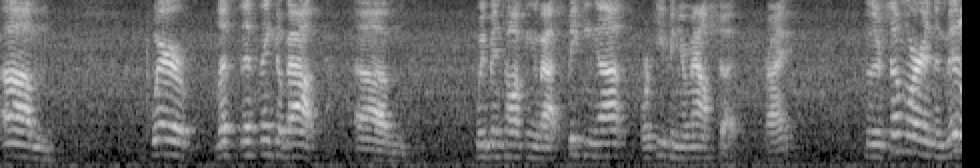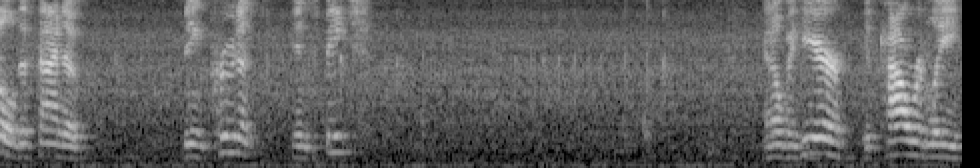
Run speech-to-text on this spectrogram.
um, where let's let's think about um, we've been talking about speaking up or keeping your mouth shut, right? So there's somewhere in the middle this kind of being prudent in speech. And over here is cowardly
